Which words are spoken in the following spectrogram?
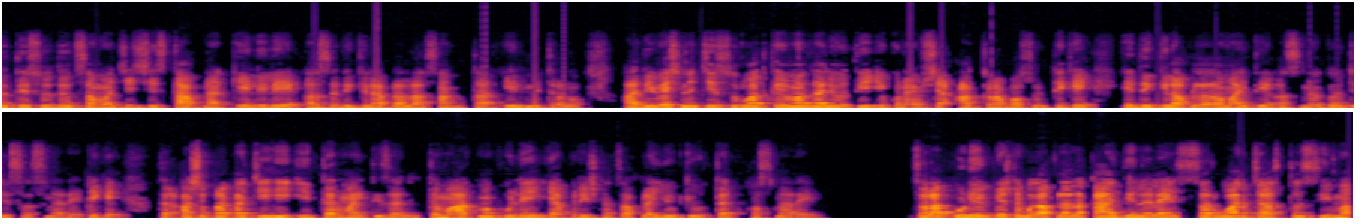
सत्यशोधक समाजाची स्थापना केलेली आहे असं देखील आपल्याला सांगता येईल मित्रांनो. अधिवेशनाची सुरुवात केव्हा झाली होती? एकोणीसशे अकरा पासून ठीक आहे? हे देखील आपल्याला माहिती असणं गरजेचं असणार आहे ठीक आहे? तर अशा प्रकारची ही इतर माहिती झाली. तर महात्मा फुले या प्रश्नाचं आपलं योग्य उत्तर असणार आहे. चला पुढील प्रश्न बघा आपल्याला काय दिलेला आहे? सर्वात जास्त सीमा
